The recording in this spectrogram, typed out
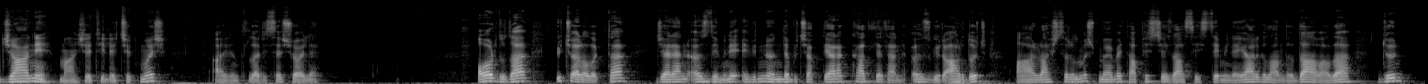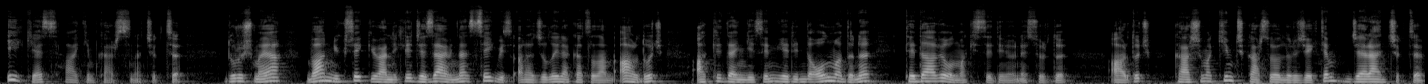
cani manşetiyle çıkmış. Ayrıntılar ise şöyle. Ordu'da 3 Aralık'ta Ceren Özdemir'i evinin önünde bıçaklayarak katleden Özgür Arduç ağırlaştırılmış müebbet hapis cezası istemiyle yargılandığı davada dün ilk kez hakim karşısına çıktı. Duruşmaya Van Yüksek Güvenlikli Cezaevinden Segbis aracılığıyla katılan Arduç, akli dengesinin yerinde olmadığını, tedavi olmak istediğini öne sürdü. Arduç, karşıma kim çıkarsa öldürecektim, Ceren çıktı.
